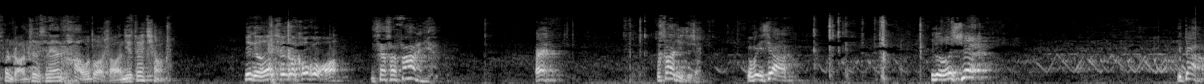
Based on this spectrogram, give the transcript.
村长这些年贪污多少，你最清楚。你给俺写个口供。你想说啥呢你？哎，说啥你这是？有危险！你给我写。你打。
